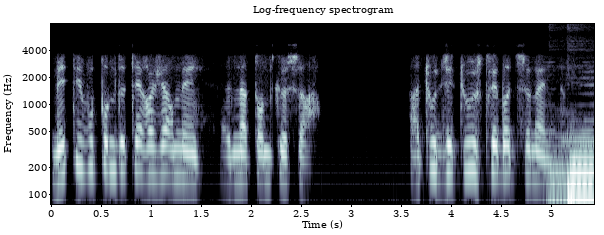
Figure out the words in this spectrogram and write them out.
Mettez vos pommes de terre à germer, elles n'attendent que ça. À toutes et tous, très bonne semaine.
